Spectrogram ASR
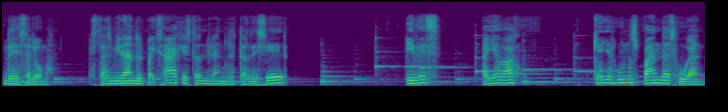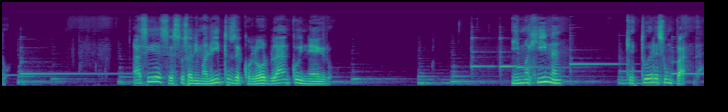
de esa loma. Estás mirando el paisaje, estás mirando el atardecer, y ves allá abajo que hay algunos pandas jugando. Así es, estos animalitos de color blanco y negro. Imagina que tú eres un panda.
